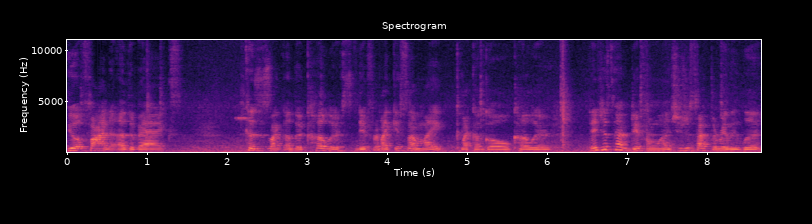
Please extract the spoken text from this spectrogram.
you'll find the other bags. Because it's like other colors different. Like it's some like like a gold color. They just have different ones. You just have to really look.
